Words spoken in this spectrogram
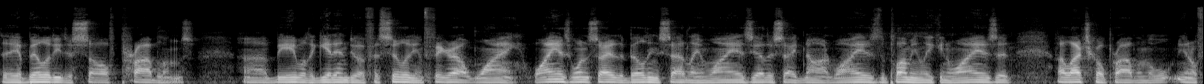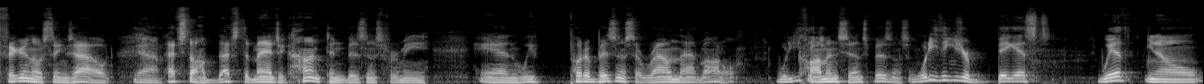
the ability to solve problems uh, be able to get into a facility and figure out why. Why is one side of the building settling? Why is the other side not? Why is the plumbing leaking? Why is it electrical problem? You know, figuring those things out. Yeah. that's the that's the magic hunt in business for me, and we put a business around that model. What do you think- Common sense business. What do you think is your biggest with you know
